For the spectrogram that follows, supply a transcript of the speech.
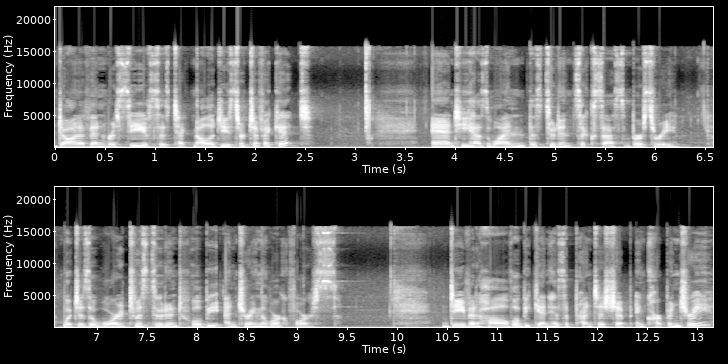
Donovan receives his technology certificate and he has won the Student Success Bursary, which is awarded to a student who will be entering the workforce. David Hall will begin his apprenticeship in carpentry.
